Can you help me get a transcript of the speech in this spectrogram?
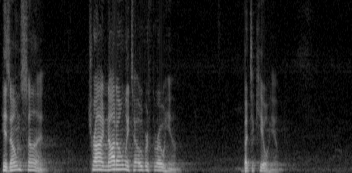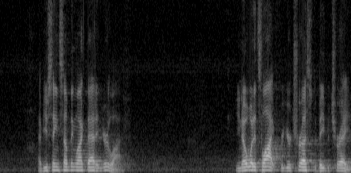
His own son trying not only to overthrow him, but to kill him. Have you seen something like that in your life? You know what it's like for your trust to be betrayed.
